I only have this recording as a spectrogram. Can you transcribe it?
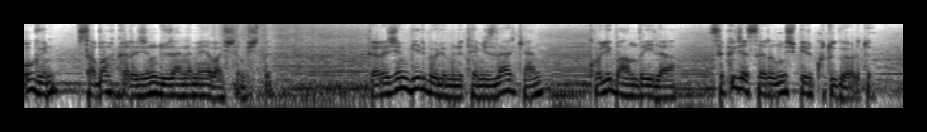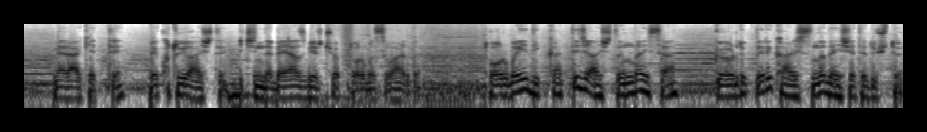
O gün sabah garajını düzenlemeye başlamıştı. Garajın bir bölümünü temizlerken koli bandıyla sıkıca sarılmış bir kutu gördü. Merak etti ve kutuyu açtı. İçinde beyaz bir çöp torbası vardı. Torbayı dikkatlice açtığında ise gördükleri karşısında dehşete düştü.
